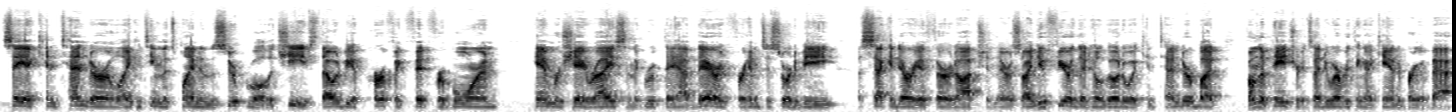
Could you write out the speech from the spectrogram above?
say a contender like a team that's playing in the Super Bowl, the Chiefs, that would be a perfect fit for Bourne, him, Rashee Rice, and the group they have there for him to sort of be a secondary, a third option there. So I do fear that he'll go to a contender, but from the Patriots, I do everything I can to bring it back.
